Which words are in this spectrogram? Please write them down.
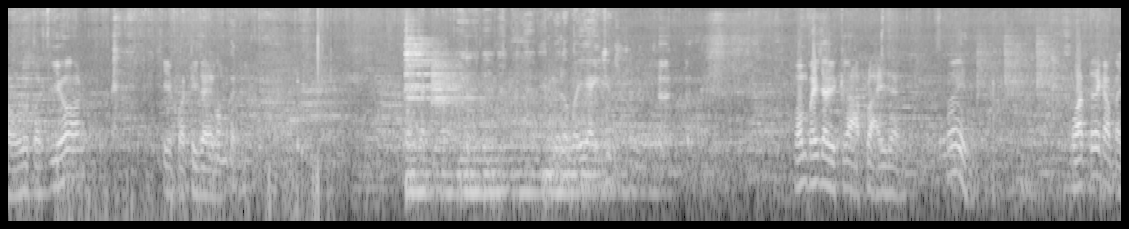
અવળું કરતી હો. એ પતી જાય. પેલો ભાઈ આવી છે ઓમ ભાઈ જાય એકલા આપણો આવી જાય. ઓય. વાતરે કાપા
